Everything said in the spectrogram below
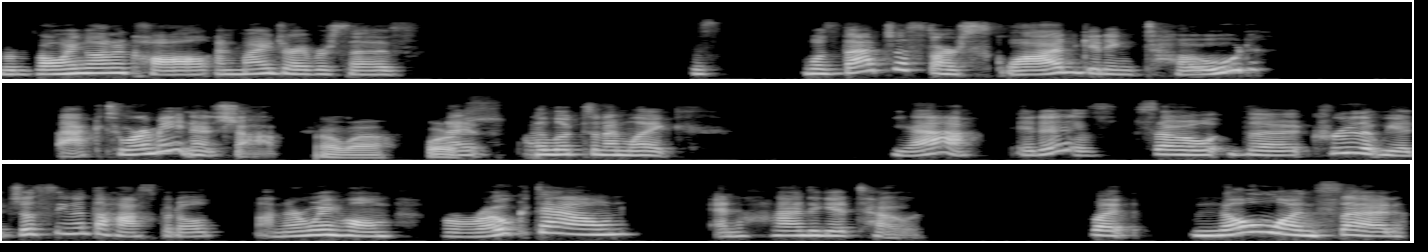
We're going on a call, and my driver says, Was that just our squad getting towed back to our maintenance shop? Oh, wow. Of course. I, I looked and I'm like, Yeah, it is. So the crew that we had just seen at the hospital on their way home broke down and had to get towed. But no one said,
